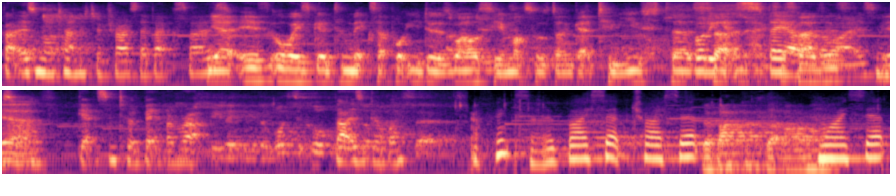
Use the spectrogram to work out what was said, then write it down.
That is an alternative tricep exercise. yeah. It is always good to mix up what you do as well, so your muscles don't get too used to Body certain gets stale exercises. otherwise and sort yeah. of gets into a bit of a rut. What's it called? That is a good one. I think so. Bicep, tricep, the back of the arm. tricep.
